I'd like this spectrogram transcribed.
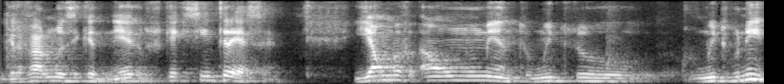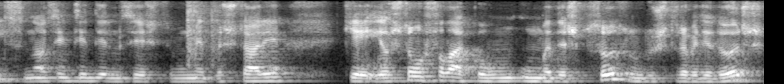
gravar música de negros, o que é que se interessa? E há, uma, há um momento muito, muito bonito, se nós entendermos este momento da história, que é, eles estão a falar com uma das pessoas, um dos trabalhadores,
